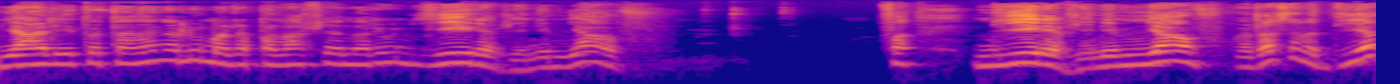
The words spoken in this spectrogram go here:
miala eto an-tanàna aloha mandra-panafika anareo ny hery avy any amin'ny avo fa ny hery avy any amin'ny avo andrasana dia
